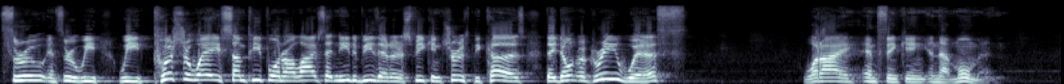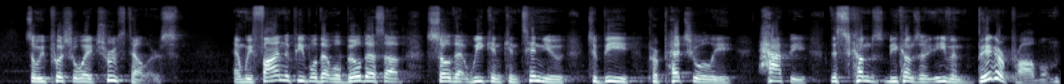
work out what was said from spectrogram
through and through. We, we push away some people in our lives that need to be there that are speaking truth because they don't agree with what I am thinking in that moment. So we push away truth tellers. And we find the people that will build us up so that we can continue to be perpetually happy. This comes, becomes an even bigger problem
